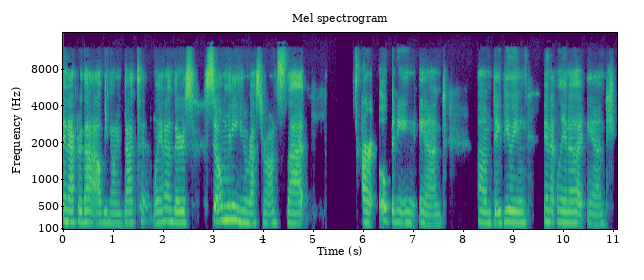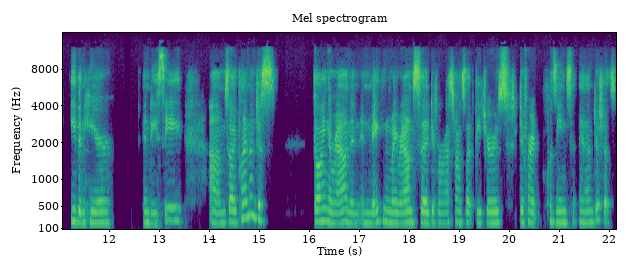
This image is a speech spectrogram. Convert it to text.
and after that, I'll be going back to Atlanta. There's so many new restaurants that are opening and um, debuting in Atlanta and even here in DC. Um, so I plan on just going around and, and making my rounds to different restaurants that features different cuisines and dishes.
